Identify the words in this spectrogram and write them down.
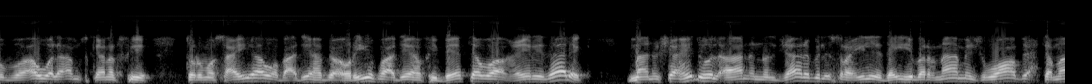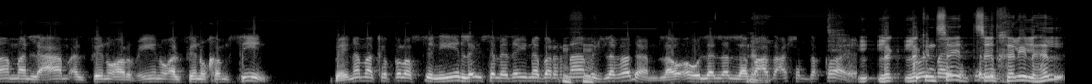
وأول أمس كانت في ترمسعيه وبعدها بعريف وبعدها في بيتا وغير ذلك. ما نشاهده الآن انه الجانب الإسرائيلي لديه برنامج واضح تماما لعام 2040 و2050 بينما كفلسطينيين ليس لدينا برنامج لغدا لو أو لا بعد نعم. عشر دقائق. لكن سيد سيد خليل هل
